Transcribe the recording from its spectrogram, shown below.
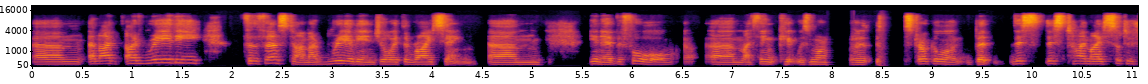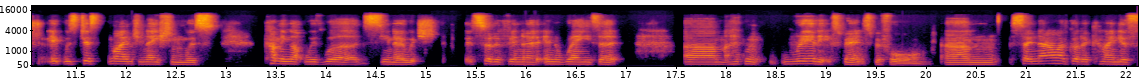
Um, and I, I really, for the first time, I really enjoyed the writing. Um, you know, before um, I think it was more of a struggle, but this this time I sort of it was just my imagination was coming up with words, you know, which sort of in a in a way that um, I hadn't really experienced before. Um, so now I've got to kind of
